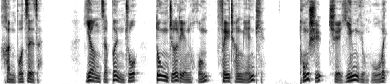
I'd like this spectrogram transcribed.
很不自在。样子笨拙，动辄脸红，非常腼腆，同时却英勇无畏。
